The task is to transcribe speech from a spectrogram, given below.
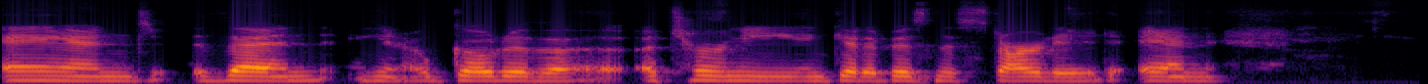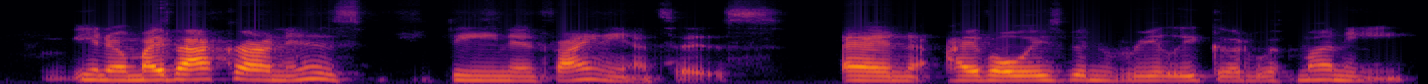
And then you know go to the attorney and get a business started. And you know my background is being in finances and I've always been really good with money.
